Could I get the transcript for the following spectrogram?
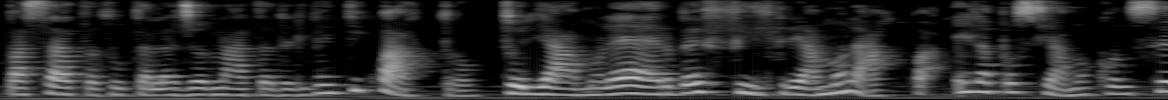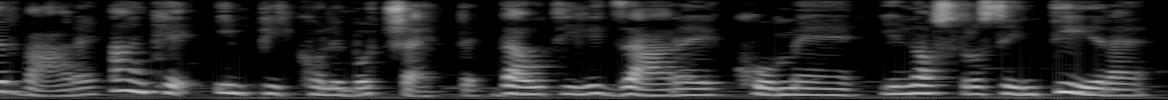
passata tutta la giornata del 24, togliamo le erbe, filtriamo l'acqua e la possiamo conservare anche in piccole boccette da utilizzare come il nostro sentire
